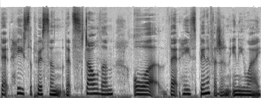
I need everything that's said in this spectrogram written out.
that he's the person that stole them or that he's benefited in any way,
